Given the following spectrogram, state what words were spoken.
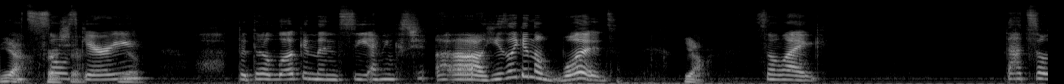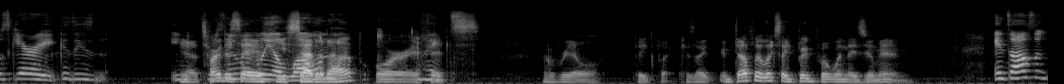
Yeah. It's so sure. scary. Yeah. But to look and then see, I mean, sh- uh, he's like in the woods. Yeah. So, like, that's so scary because he's. Yeah, it's hard to say if he set it up or if Like- it's a real Bigfoot. Because like it definitely looks like Bigfoot when they zoom in. It's also,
